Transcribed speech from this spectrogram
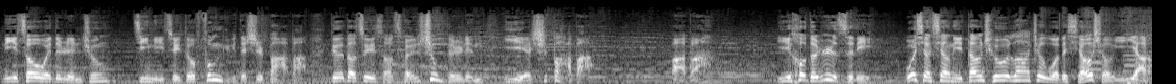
你周围的人中，经历最多风雨的是爸爸；得到最少传颂的人，也是爸爸。爸爸，以后的日子里，我想像你当初拉着我的小手一样，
